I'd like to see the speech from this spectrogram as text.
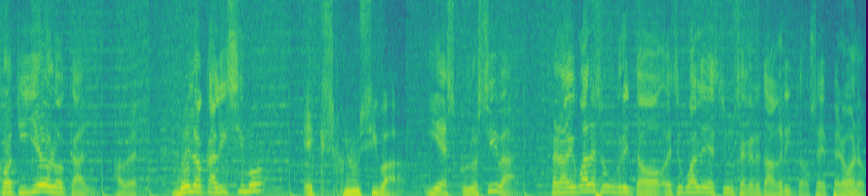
cotilleo local. A ver. Muy localísimo Exclusiva. y exclusiva. Pero igual es un grito, es igual es un secreto a gritos, ¿eh? Pero bueno.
